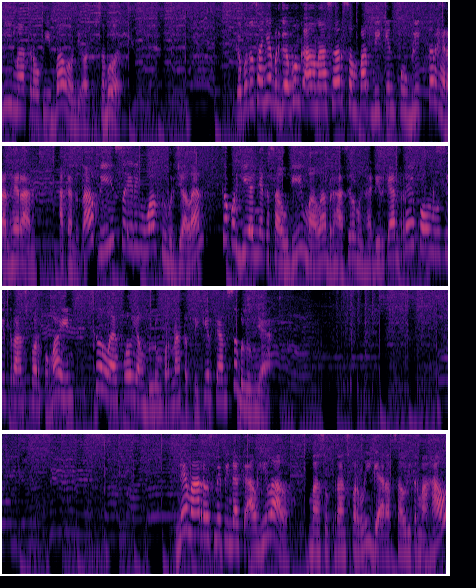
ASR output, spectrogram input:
5 trofi Ballon d'Or tersebut. Keputusannya bergabung ke Al Nassr sempat bikin publik terheran-heran. Akan tetapi, seiring waktu berjalan, kepergiannya ke Saudi malah berhasil menghadirkan revolusi transfer pemain ke level yang belum pernah terpikirkan sebelumnya. Neymar resmi pindah ke Al Hilal, masuk transfer Liga Arab Saudi termahal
